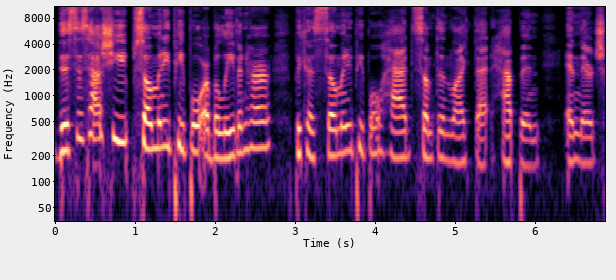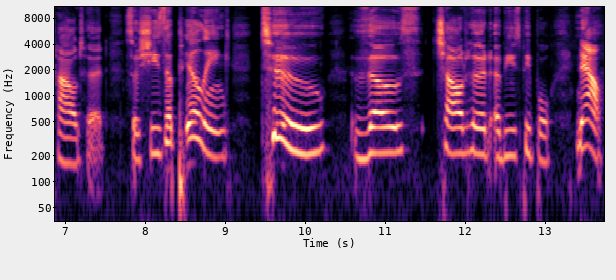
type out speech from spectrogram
This is how she so many people are believing her because so many people had something like that happen in their childhood. So she's appealing to those childhood abuse people. Now,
